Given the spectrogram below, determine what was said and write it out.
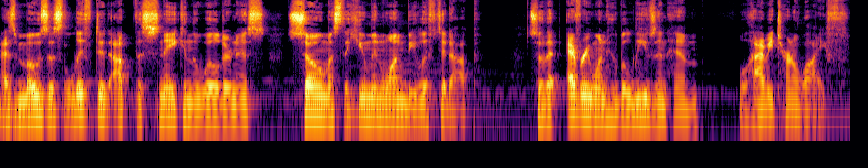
as Moses lifted up the snake in the wilderness, so must the human one be lifted up, so that everyone who believes in him will have eternal life.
